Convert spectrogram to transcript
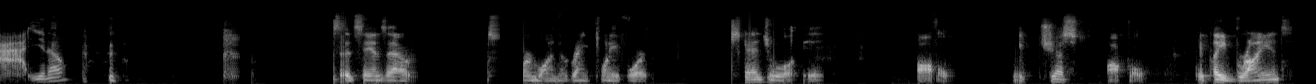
I you know, that stands out. Form one, the ranked 24th. Schedule is awful, like just awful. They played Bryant,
